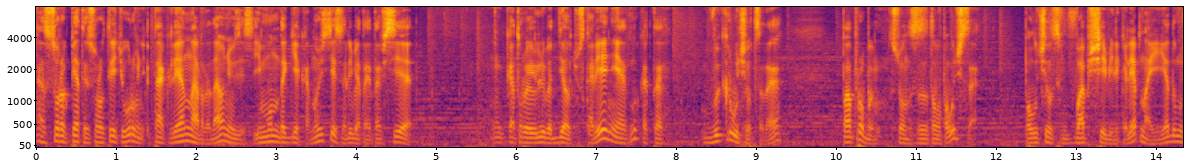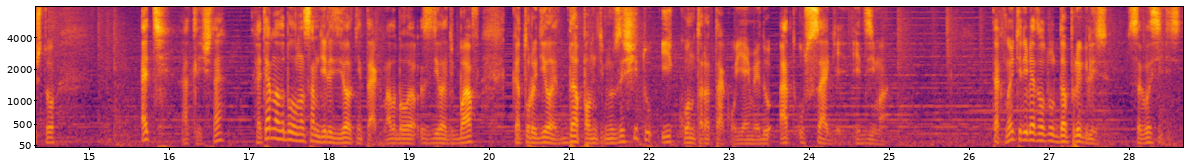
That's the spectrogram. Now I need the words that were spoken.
45 и 43 уровень Так, Леонардо, да, у него здесь? И Монда Гека. Ну, естественно, ребята, это все Которые любят делать ускорение Ну, как-то выкручиваться, да? Попробуем, что у нас из этого получится. Получилось вообще великолепно И я думаю, что Ать, отлично Хотя надо было на самом деле сделать не так. Надо было сделать баф, который делает дополнительную защиту и контратаку. Я имею в виду от Усаги и Дима Так, ну эти ребята тут допрыгались. Согласитесь.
